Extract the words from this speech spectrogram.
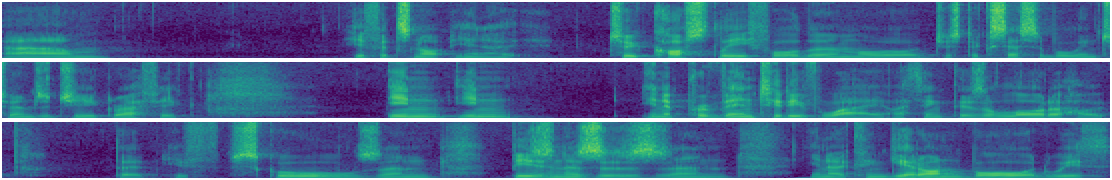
um, if it's not, you know, too costly for them or just accessible in terms of geographic. In in in a preventative way, I think there's a lot of hope that if schools and businesses and you know can get on board with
